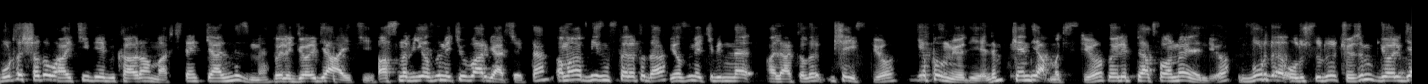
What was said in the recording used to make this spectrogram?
Burada Shadow IT diye bir kavram var. Hiç denk geldiniz mi? Böyle gölge IT. Aslında bir yazılım ekibi var gerçekten. Ama business tarafı da yazılım ekibinle alakalı bir şey istiyor. Yapılmıyor diyelim. Kendi yapmak istiyor. Böyle bir platforma yöneliyor. Burada oluşturduğu çözüm gölge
